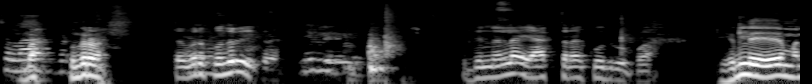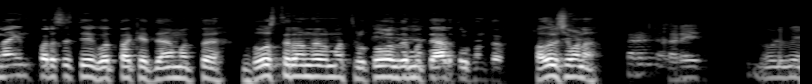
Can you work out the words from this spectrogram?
ಚಲೋ ಬಾ ಕುಂದ್ರ ಕುಂದ್ರಿ ಈ ಕಡೆ. ಇದನ್ನೆಲ್ಲ ಯಾಕೆ ತರ ಹೋದ್ರೂಪ? ಇರ್ಲಿ ಮನ್ಯಾಗಿನ ಪರಿಸ್ಥಿತಿ ಗೊತ್ತಾಕೈತೆ ಮತ್ತೆ ದೋಸ್ತರ ಅಂದ್ರ ಮತ್ತೆ ತಿಳ್ಕೊಳ್ದೆ ಮತ್ತೆ ಯಾರು ತಿಳ್ಕೊಂತಾರ? ಹೌದು ಶಿವಣ್ಣ? ನೋಡ್ಬಿ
